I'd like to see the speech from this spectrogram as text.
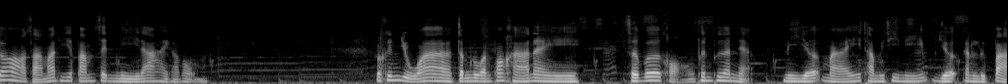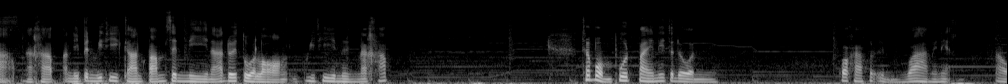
ก็สามารถที่จะปั๊มเซนมีได้ครับผม ก็ขึ้นอยู่ว่าจำนวนพ่อค้าในเซิร์ฟเวอร์ของเพื่อนๆเนี่ยมีเยอะไหมทำวิธีนี้เยอะกันหรือเปล่านะครับ อันนี้เป็นวิธีการปั๊มเซนมีนะด้วยตัวรองอีกวิธีหนึ่งนะครับ ถ้าผมพูดไปนี่จะโดนพ่อค้าคนอื่นว่าไหมเนี่ยเอา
